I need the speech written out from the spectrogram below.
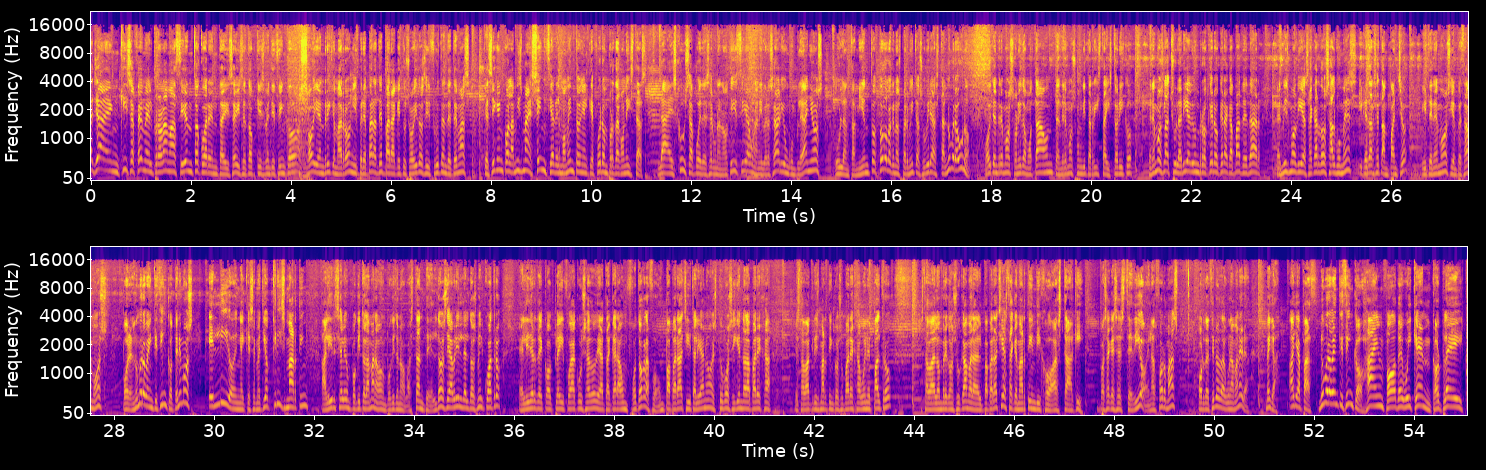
Ya en Kiss FM el programa 146 de Top Kiss 25. Soy Enrique Marrón y prepárate para que tus oídos disfruten de temas que siguen con la misma esencia del momento en el que fueron protagonistas. La excusa puede ser una noticia, un aniversario, un cumpleaños, un lanzamiento, todo lo que nos permita subir hasta el número uno. Hoy tendremos sonido Motown, tendremos un guitarrista histórico, tenemos la chulería de un rockero que era capaz de dar el mismo día sacar dos álbumes y quedarse tan pancho. Y tenemos y empezamos por el número 25 tenemos el lío en el que se metió Chris Martin al írsele un poquito la mano, un poquito no, bastante. El 2 de abril del 2004, el líder de Coldplay fue acusado de atacar a un fotógrafo. Un paparazzi italiano estuvo siguiendo a la pareja, estaba Chris Martin con su pareja Gwyneth Paltrow. Estaba el hombre con su cámara, el paparazzi, hasta que Martin dijo hasta aquí. Lo que pasa es que se excedió en las formas, por decirlo de alguna manera. Venga, haya paz. Número 25, Time for the Weekend, Coldplay.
